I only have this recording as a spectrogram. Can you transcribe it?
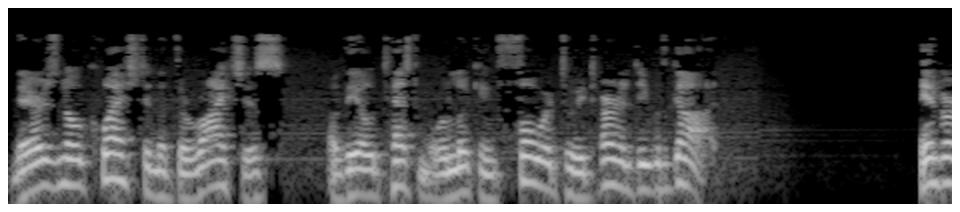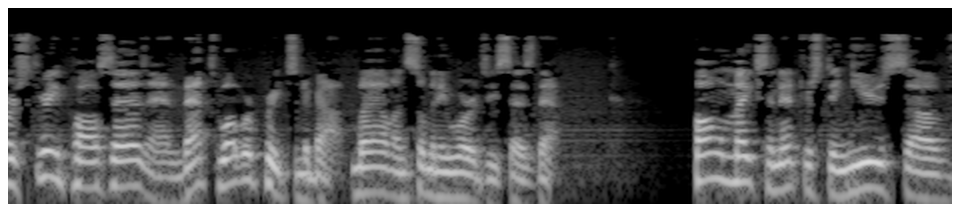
There is no question that the righteous of the Old Testament were looking forward to eternity with God. In verse 3, Paul says, and that's what we're preaching about. Well, in so many words, he says that. Paul makes an interesting use of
